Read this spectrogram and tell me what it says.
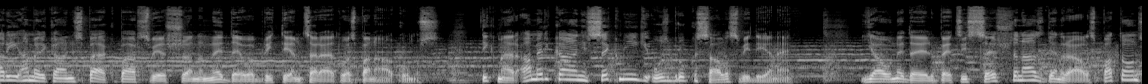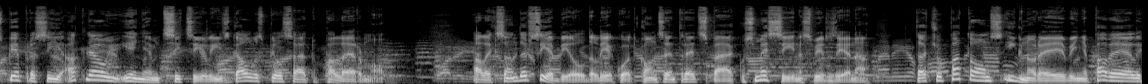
arī amerikāņu spēku pārsviešana nedēva Britiem cerētos panākumus. Tikmēr amerikāņi sekmīgi uzbruka salas vidienē. Jau nedēļu pēc izsēšanās ģenerālis Patons pieprasīja atļauju ieņemt Sicīlijas galvaspilsētu Palermo. Aleksandrs iebilda, liekot koncentrēt spēkus Mesīnas virzienā, taču Patons ignorēja viņa pavēli,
